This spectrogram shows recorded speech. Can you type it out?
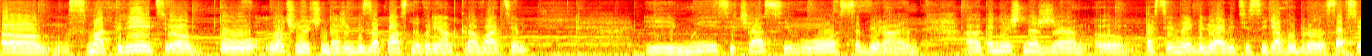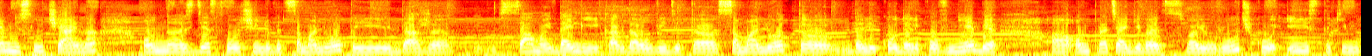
э, смотреть, э, то очень-очень даже безопасный вариант кровати и мы сейчас его собираем. А, конечно же, э, постельное белье Аветиса я выбрала совсем не случайно. Он э, с детства очень любит самолет, и даже в самой дали, когда увидит э, самолет далеко-далеко в небе, он протягивает свою ручку и с таким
